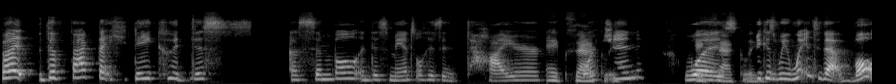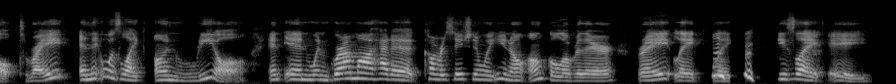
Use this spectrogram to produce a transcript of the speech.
But the fact that he, they could disassemble and dismantle his entire exactly. fortune was exactly. because we went into that vault, right? And it was like unreal. And and when grandma had a conversation with, you know, uncle over there, right? Like like he's like, "Hey,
